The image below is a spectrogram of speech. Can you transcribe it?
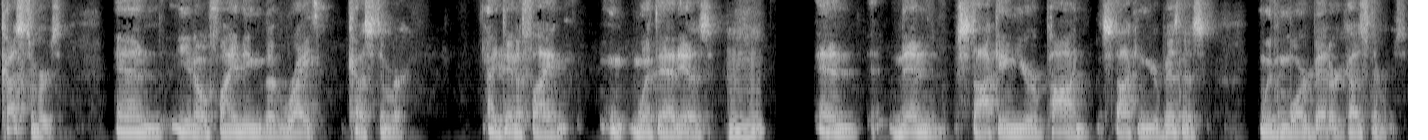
customers and you know finding the right customer, identifying what that is, mm-hmm. And then stocking your pond, stocking your business with more better customers.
